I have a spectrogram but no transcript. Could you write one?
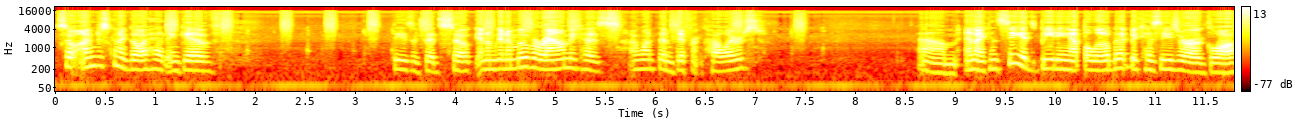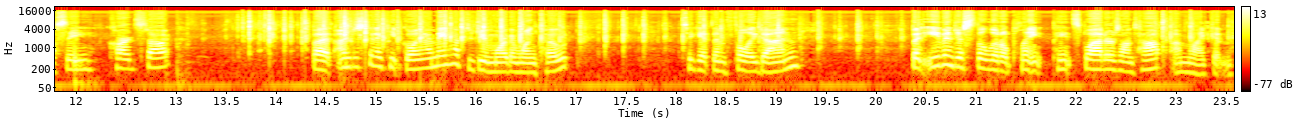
So I'm just going to go ahead and give these a good soak. And I'm going to move around because I want them different colors. Um, and I can see it's beating up a little bit because these are a glossy cardstock. But I'm just going to keep going. I may have to do more than one coat to get them fully done. But even just the little paint, paint splatters on top, I'm liking.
